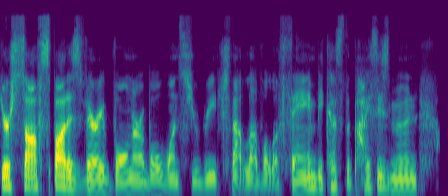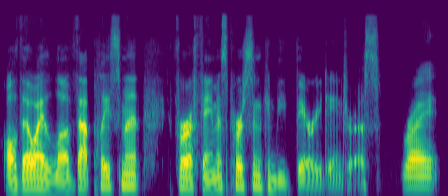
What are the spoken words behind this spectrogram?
your soft spot is very vulnerable once you reach that level of fame because the Pisces moon, although I love that placement, for a famous person can be very dangerous. Right.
